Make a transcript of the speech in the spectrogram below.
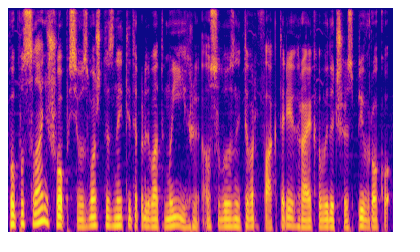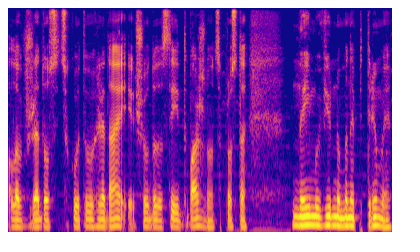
По посиланню в описі ви зможете знайти та придбати мої ігри, а особливо знайти War Factory, гра, яка вийде через півроку, але вже досить соковито виглядає, і якщо ви додасте її бажано, це просто неймовірно мене підтримує.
